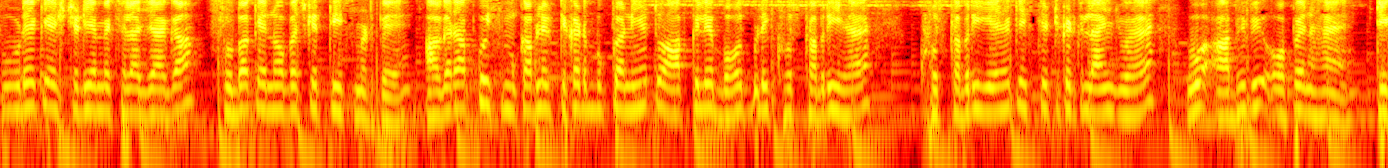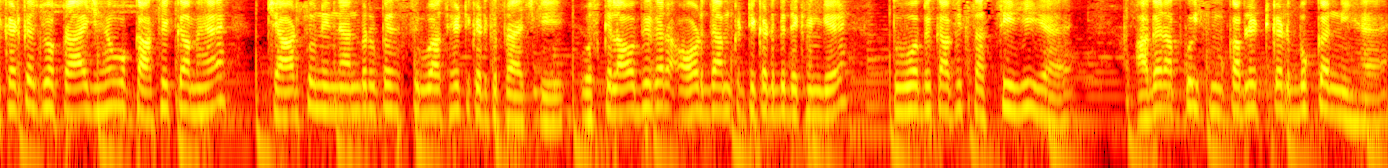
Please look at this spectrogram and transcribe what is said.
पुणे के स्टेडियम में खेला जाएगा सुबह के नौ बज के तीस मिनट पे। अगर आपको इस मुकाबले की टिकट बुक करनी है तो आपके लिए बहुत बड़ी खुशखबरी है। खुशखबरी ये है कि इसकी टिकट की लाइन जो है, वो अभी भी ओपन है। टिकट का जो प्राइस है, वो काफ़ी कम है। चार सौ निन्यानवे रूपए से शुरुआत है टिकट के प्राइस की। उसके अलावा भी अगर और दाम की टिकट भी देखेंगे तो वो भी काफ़ी सस्ती ही है। अगर आपको इस मुकाबले टिकट बुक करनी है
